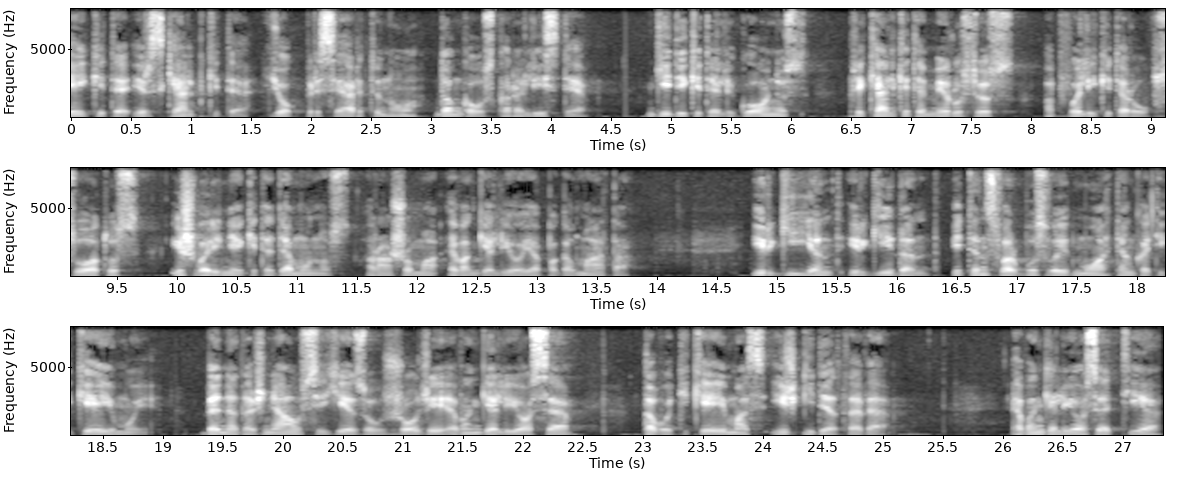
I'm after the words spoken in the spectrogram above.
Eikite ir skelbkite, jog prisertino dangaus karalystė. Gydykite ligonius, prikelkite mirusius, apvalykite raupsuotus, išvarinėkite demonus, rašoma Evangelijoje pagal matą. Ir gyjant ir gydant, itin svarbus vaidmuo tenka tikėjimui, be nedažniausiai Jėzaus žodžiai Evangelijose - tavo tikėjimas išgydė tave. Evangelijose tie,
